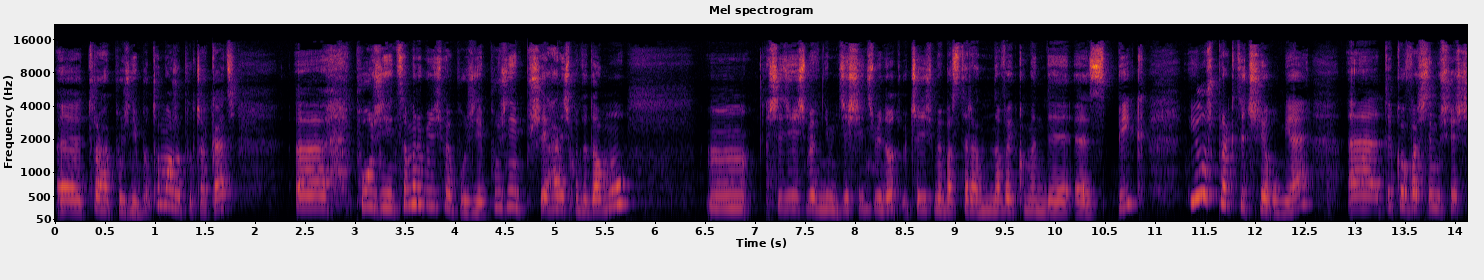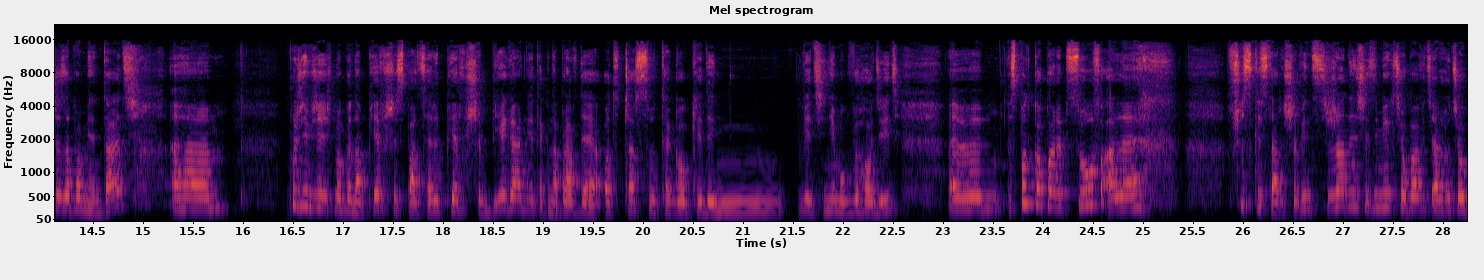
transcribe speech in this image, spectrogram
e, trochę później, bo to może poczekać. E, później, co my robiliśmy później? Później przyjechaliśmy do domu, siedzieliśmy w nim 10 minut, uczyliśmy Bastera nowej komendy e, Speak i już praktycznie umie, e, tylko właśnie musi jeszcze zapamiętać. Później wzięliśmy go na pierwszy spacer, pierwsze bieganie tak naprawdę od czasu tego, kiedy, wiecie, nie mógł wychodzić. Spotkał parę psów, ale wszystkie starsze, więc żaden się z nim nie chciał bawić, ale chociaż,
